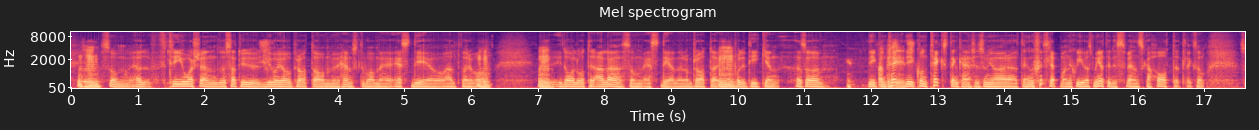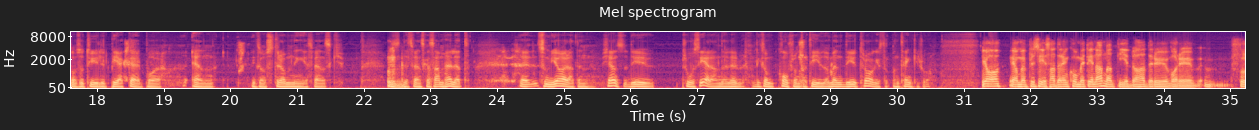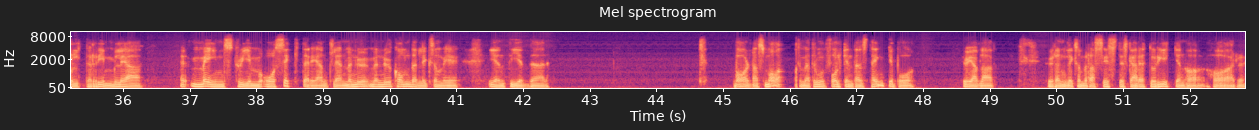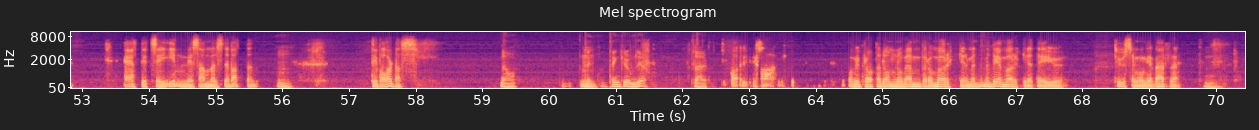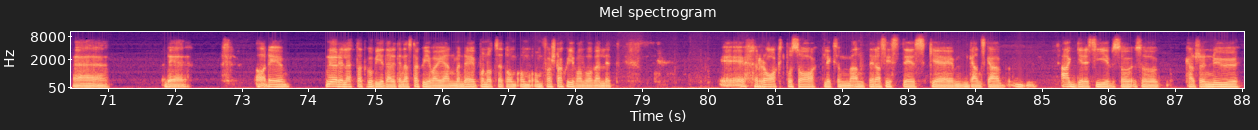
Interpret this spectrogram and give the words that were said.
Mm. Som, för tre år sedan, då satt ju du och jag och pratade om hur hemskt det var med SD och allt vad det var. Mm. Mm. Idag låter alla som SD när de pratar mm. politiken. Alltså, det är, kontext, ja, det är, kontexten kanske som gör att den släpper man en skiva som heter Det svenska hatet. Liksom, som så tydligt pekar på en liksom, strömning i svensk, mm. det svenska samhället. Eh, som gör att den känns, det är ju provocerande eller liksom konfrontativ. Då, men det är ju tragiskt att man tänker så. Ja, ja men precis. Hade den kommit i en annan tid då hade det ju varit fullt rimliga mainstream-åsikter egentligen. Men nu, men nu kom den liksom i, i en tid där vardagsmat som jag tror folk inte ens tänker på hur jävla hur den liksom rasistiska retoriken har, har ätit sig in i samhällsdebatten. Mm. Till vardags. Ja. Mm. Tänker du om det? Så här. Ja, ja. Och vi pratade om november och mörker, men, men det mörkret är ju tusen gånger värre. Mm. Eh, det, ja, det är, nu är det lätt att gå vidare till nästa skiva igen, men det är på något sätt om, om, om första skivan var väldigt eh, rakt på sak, liksom antirasistisk, eh, ganska aggressiv så, så kanske nu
